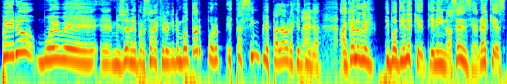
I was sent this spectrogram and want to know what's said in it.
pero mueve eh, millones de personas que lo quieren votar por estas simples palabras que Claro. tira. Acá lo que el tipo tiene es que tiene inocencia, no es que es.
